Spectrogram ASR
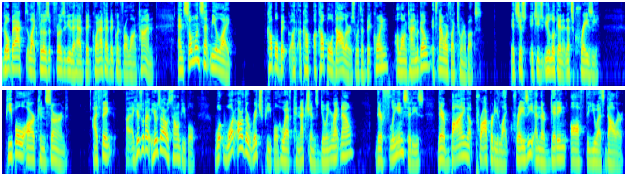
go back to like for those for those of you that have Bitcoin. I've had Bitcoin for a long time, and someone sent me like a couple bit a, a, cou- a couple dollars worth of Bitcoin a long time ago. It's now worth like 200 bucks. It's just, it's, you look at it, that's crazy. People are concerned. I think, here's what I, here's what I was telling people. What, what are the rich people who have connections doing right now? They're fleeing cities. They're buying up property like crazy and they're getting off the US dollar.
